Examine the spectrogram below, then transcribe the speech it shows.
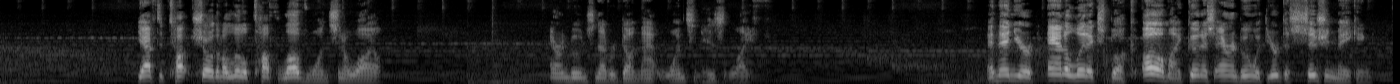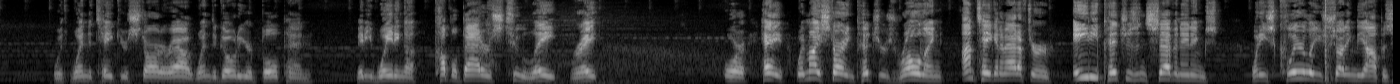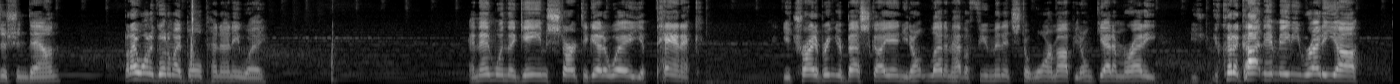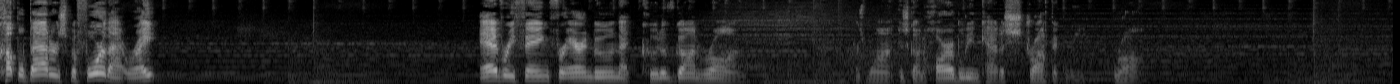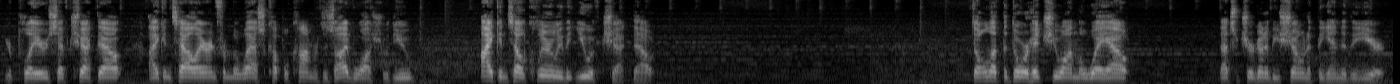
You have to t- show them a little tough love once in a while. Aaron Boone's never done that once in his life. And then your analytics book. Oh my goodness, Aaron Boone, with your decision making, with when to take your starter out, when to go to your bullpen, maybe waiting a couple batters too late, right? Or, hey, when my starting pitcher's rolling, I'm taking him out after 80 pitches in seven innings when he's clearly shutting the opposition down. But I want to go to my bullpen anyway. And then when the games start to get away, you panic. You try to bring your best guy in. You don't let him have a few minutes to warm up. You don't get him ready. You, you could have gotten him maybe ready a uh, couple batters before that, right? Everything for Aaron Boone that could have gone wrong has, has gone horribly and catastrophically wrong. Your players have checked out. I can tell, Aaron, from the last couple conferences I've watched with you, I can tell clearly that you have checked out. Don't let the door hit you on the way out. That's what you're going to be shown at the end of the year.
